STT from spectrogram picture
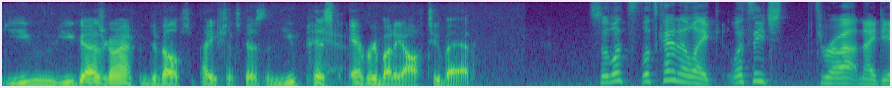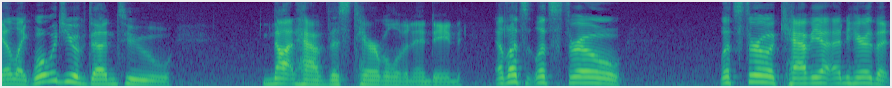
you you guys are going to have to develop some patience because you pissed Yeah. everybody off too bad. so let's let's kind of like let's each throw out an idea. Like, what would you have done to not have this terrible of an ending? And let's let's throw let's throw a caveat in here that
